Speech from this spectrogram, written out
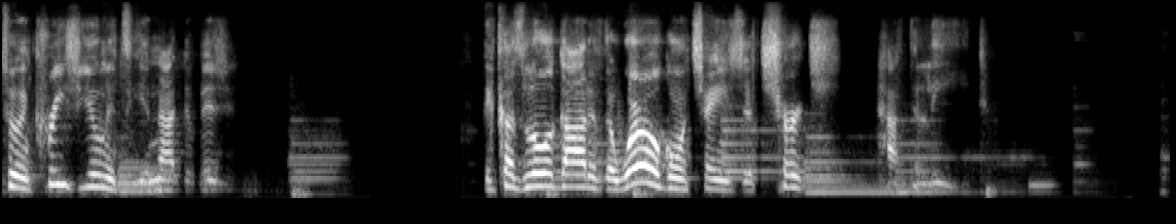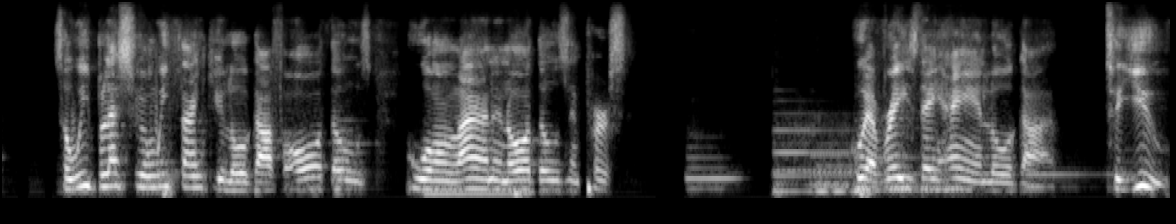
to increase unity and not division. Because Lord God, if the world gonna change, the church have to lead. So we bless you and we thank you, Lord God, for all those who are online and all those in person who have raised their hand, Lord God, to you.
